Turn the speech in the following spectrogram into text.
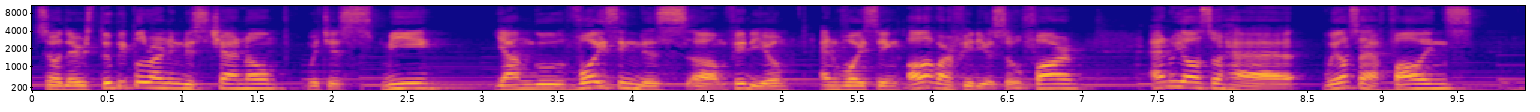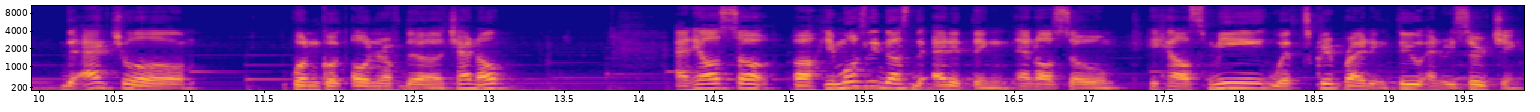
So there's two people running this channel, which is me, Yanguu, voicing this um, video and voicing all of our videos so far, and we also have we also have Falingz, the actual quote unquote owner of the channel. And he also uh, he mostly does the editing and also he helps me with script writing too and researching.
